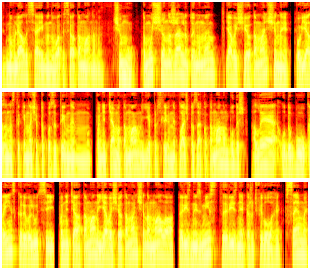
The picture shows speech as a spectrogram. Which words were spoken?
відмовлялися іменуватися отаманами. Чому? Тому що, на жаль, на той момент явище отаманщини пов'язане з таким, начебто, позитивним поняттям отаман є прислів'я не плач козак отаманом будеш. Але у добу української революції поняття отамани, явище отаманщина мало різний зміст, різні, як кажуть філологи, семи,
